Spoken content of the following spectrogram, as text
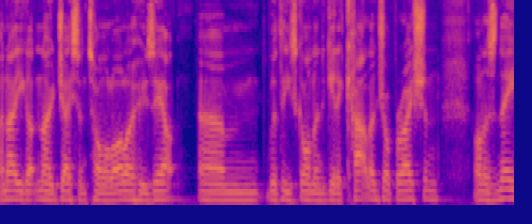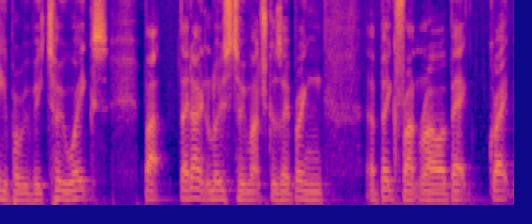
I know you got no Jason Taumalolo who's out um, with he's gone to get a cartilage operation on his knee. He'll probably be two weeks, but they don't lose too much because they bring a big front rower back. Great.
